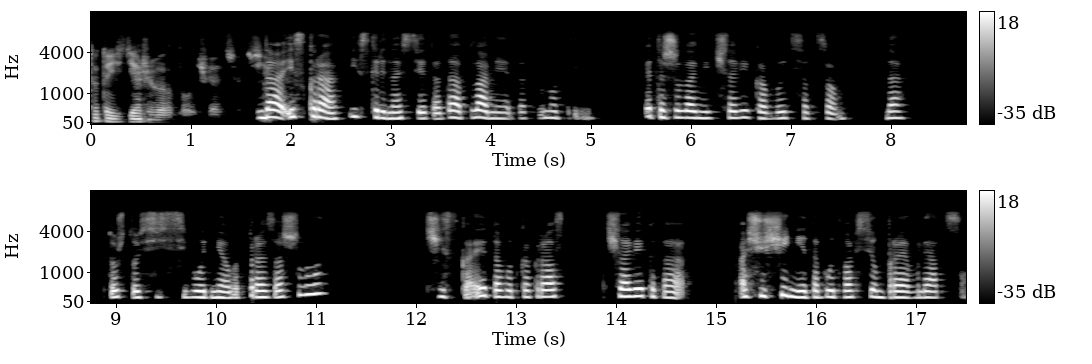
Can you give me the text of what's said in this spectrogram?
Вот это и сдерживало, получается. Все. Да, искра, искренность это, да, пламя этот внутренний. Это желание человека быть с отцом, да. То, что сегодня вот произошло, чистка, это вот как раз человек, это ощущение это будет во всем проявляться,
